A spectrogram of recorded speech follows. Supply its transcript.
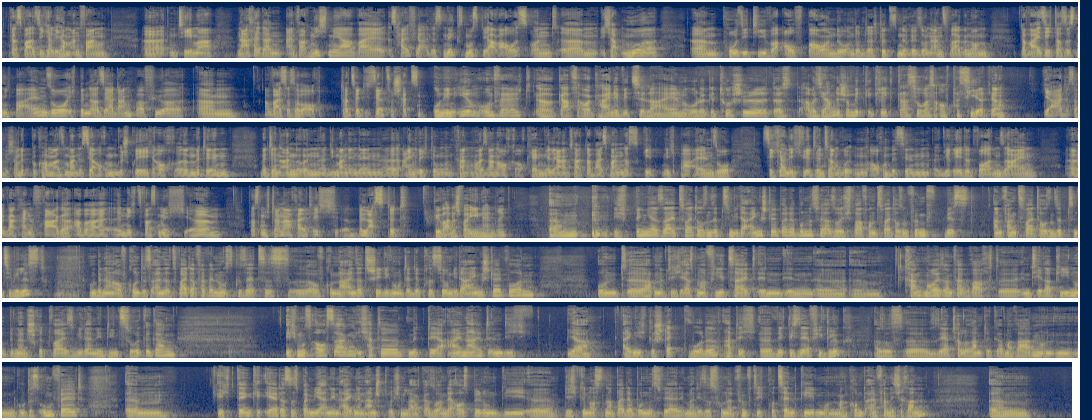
das war sicherlich am Anfang äh, ein Thema. Nachher dann einfach nicht mehr, weil es half ja alles nichts, musste ja raus. Und ähm, ich habe nur ähm, positive, aufbauende und unterstützende Resonanz wahrgenommen da weiß ich, das ist nicht bei allen so. Ich bin da sehr dankbar für, ähm, weiß das aber auch tatsächlich sehr zu schätzen. Und in Ihrem Umfeld äh, gab es aber keine Witzeleien oder Getuschel, das, aber Sie haben das schon mitgekriegt, dass sowas auch passiert, ja? Ja, das habe ich schon mitbekommen. Also man ist ja auch im Gespräch auch äh, mit den mit den anderen, die man in den äh, Einrichtungen und Krankenhäusern auch, auch kennengelernt hat. Da weiß man, das geht nicht bei allen so. Sicherlich wird hinterm Rücken auch ein bisschen äh, geredet worden sein äh, gar keine Frage, aber äh, nichts, was mich, ähm, was mich da nachhaltig belastet. Wie war das bei Ihnen, Hendrik? Ähm, ich bin ja seit 2017 wieder eingestellt bei der Bundeswehr. Also ich war von 2005 bis Anfang 2017 Zivilist und bin dann aufgrund des Einsatzweiterverwendungsgesetzes äh, aufgrund einer Einsatzschädigung und der Depression wieder eingestellt worden und äh, habe natürlich erstmal viel Zeit in, in äh, ähm, Krankenhäusern verbracht, äh, in Therapien und bin dann schrittweise wieder in den Dienst zurückgegangen. Ich muss auch sagen, ich hatte mit der Einheit, in die ich ja eigentlich gesteckt wurde, hatte ich äh, wirklich sehr viel Glück. Also äh, sehr tolerante Kameraden und ein, ein gutes Umfeld. Ähm, ich denke eher, dass es bei mir an den eigenen Ansprüchen lag. Also an der Ausbildung, die, äh, die ich genossen habe bei der Bundeswehr, immer dieses 150 Prozent geben und man kommt einfach nicht ran. Ähm,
